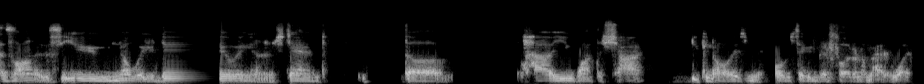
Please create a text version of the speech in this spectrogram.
as long as you know what you're do- doing and understand the how you want the shot, you can always always take a good photo no matter what.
